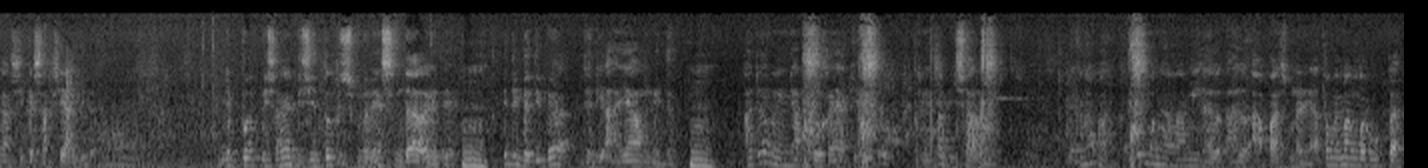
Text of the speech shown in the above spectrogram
ngasih kesaksian gitu nyebut misalnya di situ tuh sebenarnya sendal gitu ya Hmm. tapi tiba-tiba jadi ayam gitu Hmm. ada orang yang nyambung kayak gitu tuh ternyata bisa loh kenapa itu mengalami hal-hal apa sebenarnya atau memang merubah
